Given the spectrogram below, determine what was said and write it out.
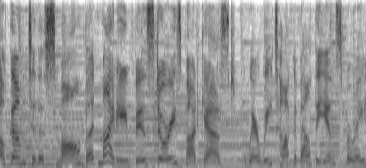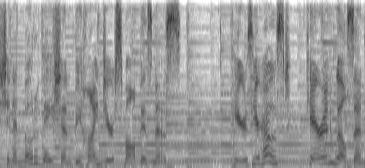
Welcome to the Small But Mighty Biz Stories podcast, where we talk about the inspiration and motivation behind your small business. Here's your host, Karen Wilson.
